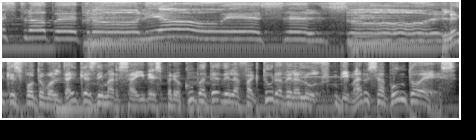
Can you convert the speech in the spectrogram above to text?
nuestro petróleo es el sol. Leques fotovoltaicas Dimarsa y despreocúpate de la factura de la luz. Dimarsa.es.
